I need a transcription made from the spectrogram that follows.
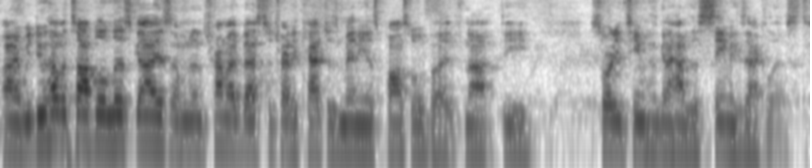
All right, we do have a top load list, guys. I'm gonna try my best to try to catch as many as possible, but if not, the sorting team is gonna have the same exact list.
